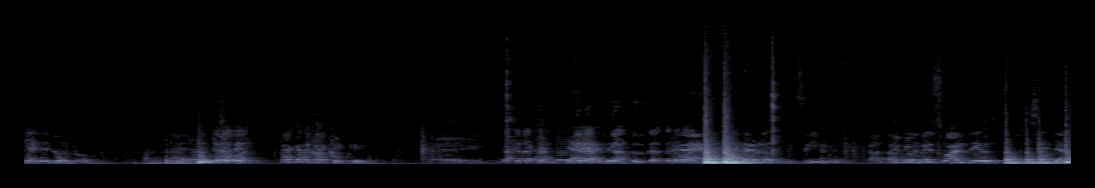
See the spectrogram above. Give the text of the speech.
Yeah, they don't know. Uh, yeah, yeah, yeah. You see? If you miss one day, you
